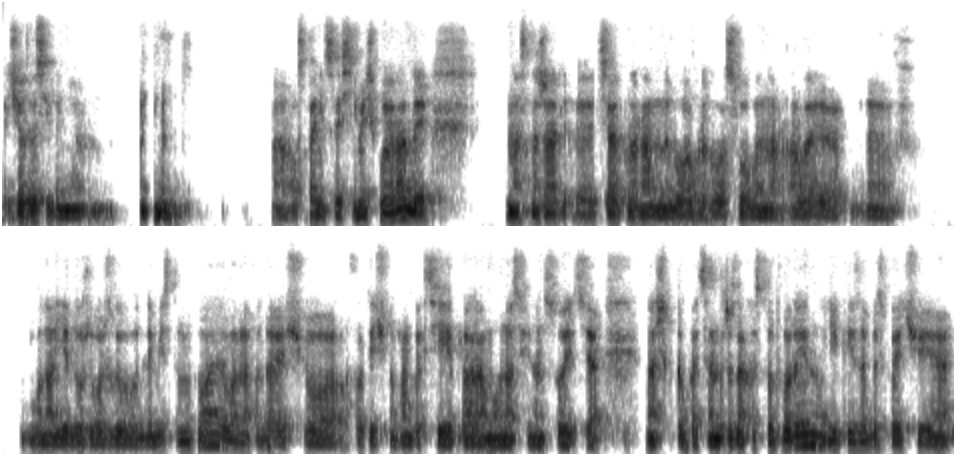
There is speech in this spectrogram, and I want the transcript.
під час засідання останньої сесії міської ради у нас, на жаль, е, ця програма не була проголосована, але е, вона є дуже важливою для міста Миколаєва. Нагадаю, що фактично в рамках цієї програми у нас фінансується наш КП-центр захисту тварин, який забезпечує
